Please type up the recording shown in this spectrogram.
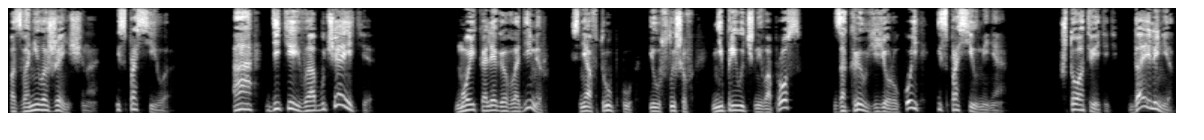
позвонила женщина и спросила, «А детей вы обучаете?» Мой коллега Владимир, сняв трубку и услышав непривычный вопрос, закрыл ее рукой и спросил меня, что ответить, да или нет.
